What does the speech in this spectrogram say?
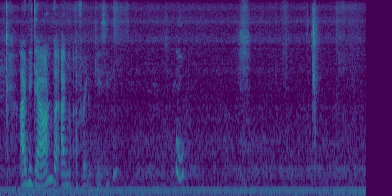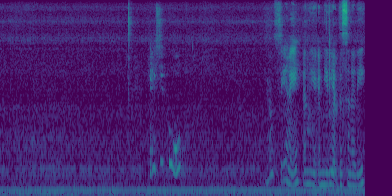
I'd be down, but I'm afraid of Casey. Ooh. See pool. I don't see any in the immediate vicinity.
